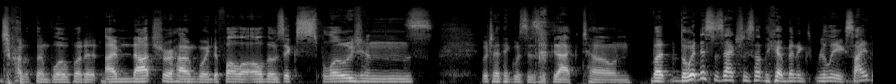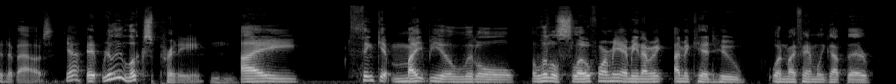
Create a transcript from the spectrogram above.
Jonathan Blow put it, I'm not sure how I'm going to follow all those explosions, which I think was his exact tone. But the witness is actually something I've been ex- really excited about. Yeah. it really looks pretty. Mm-hmm. I think it might be a little a little slow for me. I mean, I'm a, I'm a kid who, when my family got their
